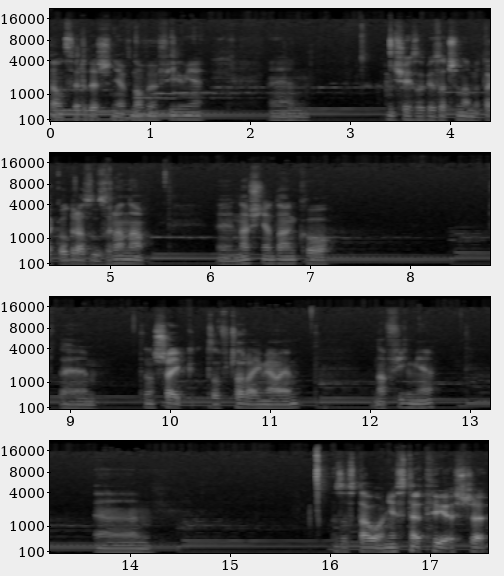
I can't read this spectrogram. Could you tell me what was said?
witam serdecznie w nowym filmie. Dzisiaj sobie zaczynamy tak od razu z rana. E, Na śniadanko ten shake, co wczoraj miałem na filmie, zostało niestety jeszcze.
